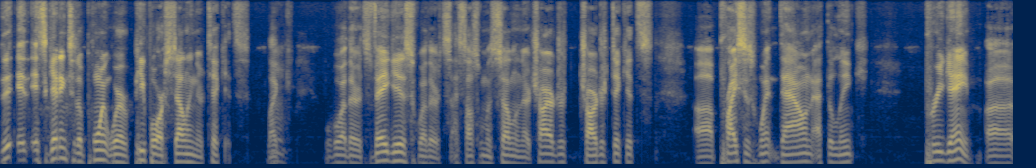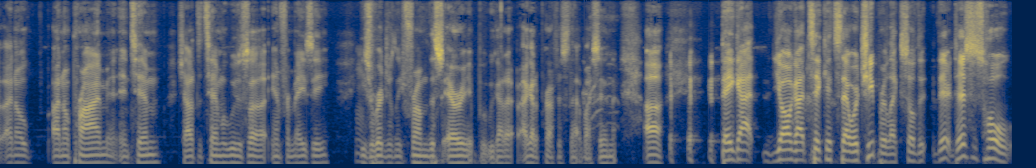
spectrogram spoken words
th- it, "It's getting to the point where people are selling their tickets, like." Whether it's Vegas, whether it's I saw someone selling their Charger Charger tickets, uh, prices went down at the Linc pre-game. Uh, I know I know Prime and, and Tim. Shout out to Tim who's uh, in from AZ. He's originally from this area, but we gotta I gotta preface that by saying that uh, they got y'all got tickets that were cheaper. Like so, the, there there's this whole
